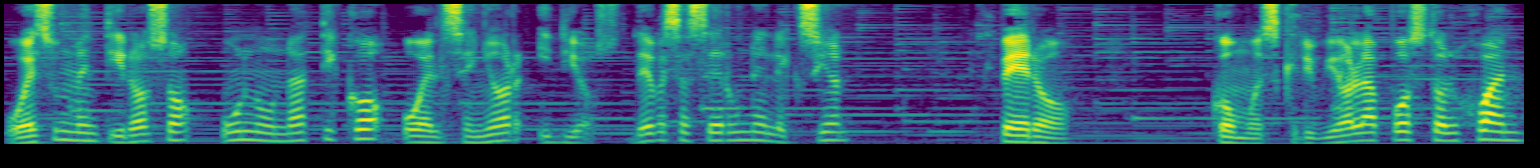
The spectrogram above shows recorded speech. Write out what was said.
O es un mentiroso, un lunático o el Señor y Dios. Debes hacer una elección. Pero, como escribió el apóstol Juan,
